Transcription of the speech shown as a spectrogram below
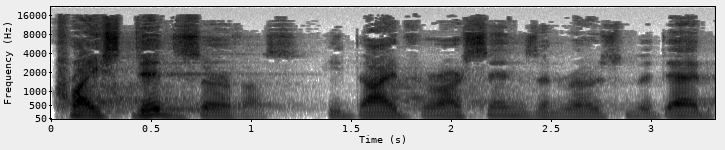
Christ did serve us. He died for our sins and rose from the dead.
